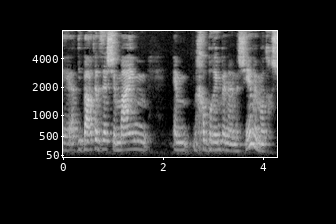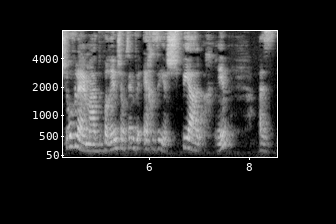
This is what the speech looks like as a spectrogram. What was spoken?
אה, את דיברת על זה שמים הם מחברים בין האנשים ומאוד חשוב להם הדברים שהם עושים ואיך זה ישפיע על אחרים, אז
